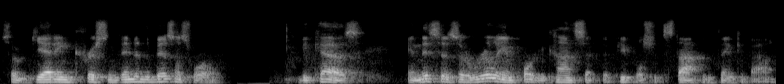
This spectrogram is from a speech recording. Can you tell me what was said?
So, getting Christians into the business world because, and this is a really important concept that people should stop and think about.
